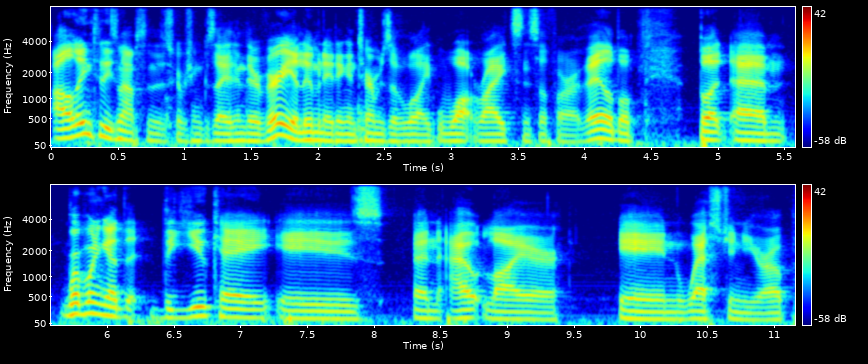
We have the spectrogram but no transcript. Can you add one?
I'll link to these maps in the description because I think they're very illuminating in terms of like what rights and stuff are available. But um, we're pointing out that the UK is an outlier in Western Europe.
